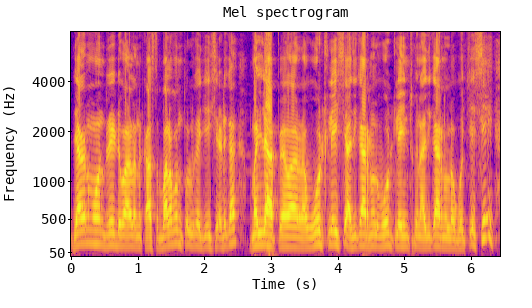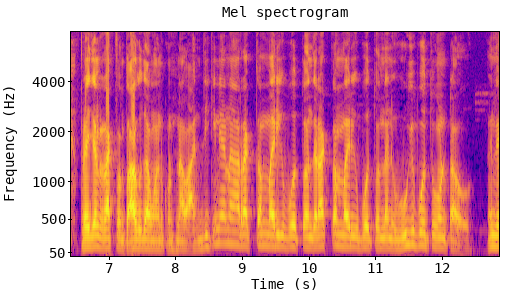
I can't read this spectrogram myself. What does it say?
జగన్మోహన్ రెడ్డి వాళ్ళని కాస్త బలవంతులుగా చేశాడుగా మళ్ళీ ఆ పే- ఓట్లు వేసి అధికారంలో ఓట్లు వేయించుకుని అధికారంలోకి వచ్చేసి ప్రజల రక్తం తాగుదాం అనుకుంటున్నావు? అందుకనే నా రక్తం మరిగిపోతుంది రక్తం మరిగిపోతుందని ఊగిపోతూ ఉంటావు. ఏది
